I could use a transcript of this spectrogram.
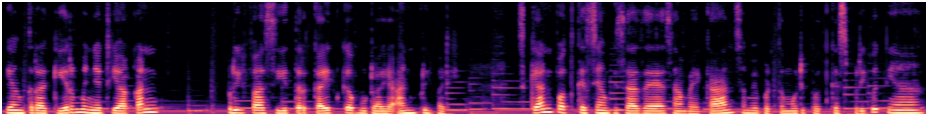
Yang terakhir, menyediakan privasi terkait kebudayaan pribadi. Sekian podcast yang bisa saya sampaikan. Sampai bertemu di podcast berikutnya.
